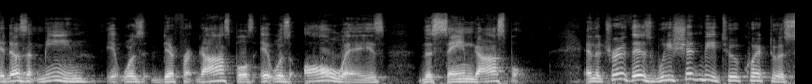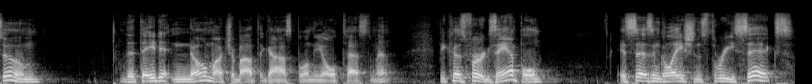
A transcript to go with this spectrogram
it doesn't mean it was different gospels. It was always the same gospel. And the truth is, we shouldn't be too quick to assume that they didn't know much about the gospel in the Old Testament. Because, for example, it says in Galatians 3 6,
